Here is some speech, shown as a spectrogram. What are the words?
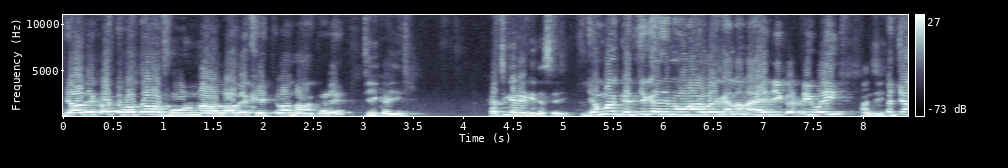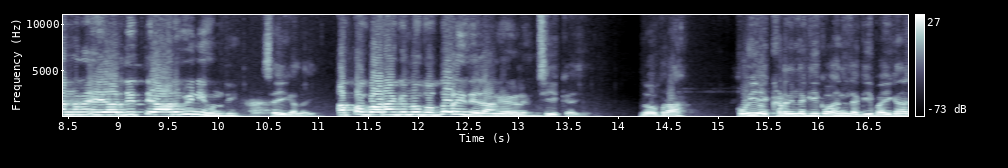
ਜ਼ਿਆਦਾ ਘੱਟ ਵੱਧ ਵਾਲਾ ਫੋਨ ਨਾ ਲਾਵੇ ਖੇਚਲਾ ਨਾ ਕਰੇ। ਠੀਕ ਹੈ ਜੀ। ਖਿੱਚ ਕੇ ਰੇਟ ਹੀ ਦੱਸੋ ਜੀ। ਜਮਾ ਖਿੱਚ ਕੇ ਜਿਵੇਂ ਹੁਣ ਅਗਲਾ ਕਹਿੰਦਾ ਨਾ ਇਹ ਜੀ ਕੱਟੀ ਬਈ। ਹਾਂਜੀ। 95000 ਦੀ ਤਿਆਰ ਵੀ ਨਹੀਂ ਹੁੰਦੀ। ਸਹੀ ਗੱਲ ਹੈ ਜੀ। ਆਪਾਂ 12 ਕਿਲੋ ਦੁੱਧ ਵਾਲੀ ਦੇ ਦਾਂਗੇ ਅਗਲੇ। ਠੀਕ ਹੈ ਜੀ। ਲੋ ਭਰਾ ਕੋਈ ਏਖੜ ਨਹੀਂ ਲੱਗੀ ਕੁਛ ਨਹੀਂ ਲੱਗੀ ਬਾਈ ਕਹਿੰਦਾ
